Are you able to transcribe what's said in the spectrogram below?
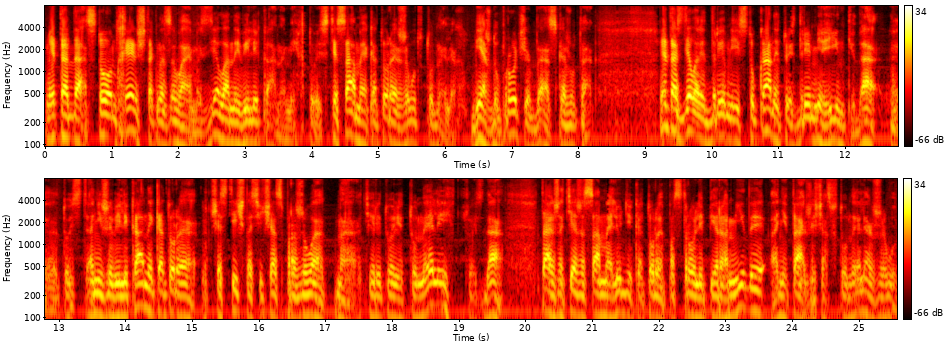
Это, да, Стоунхендж, так называемый, сделаны великанами. То есть те самые, которые живут в туннелях. Между прочим, да, скажу так. Это сделали древние истуканы, то есть древние инки, да. Э, То есть они же великаны, которые частично сейчас проживают на территории туннелей. То есть, да, также те же самые люди, которые построили пирамиды, они также сейчас в туннелях живут.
